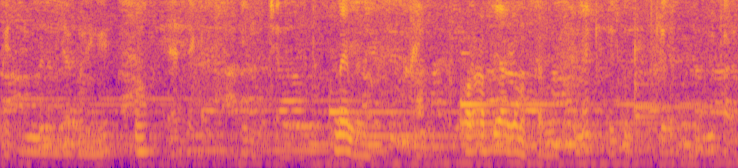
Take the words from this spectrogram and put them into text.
प्रेसिडेंट मैडम जब बोलेंगे ऐसे कर आगे बच्चे नहीं नहीं और आप भी आगे मत करना। मैं बिल्कुल बिल्कुल नहीं कर रहा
